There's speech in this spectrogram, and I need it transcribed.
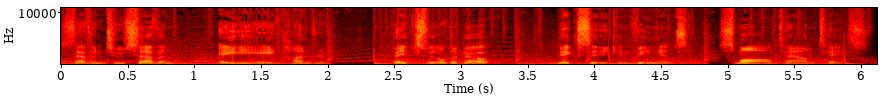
727 8800. Batesville To Go. Big city convenience, small town taste.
